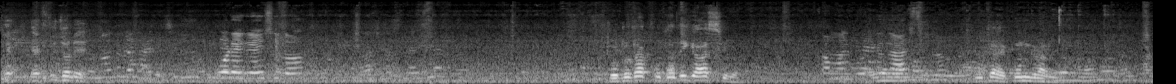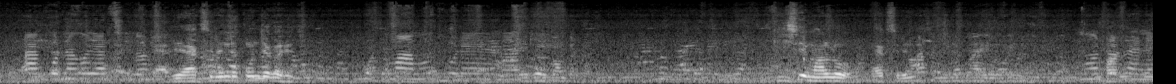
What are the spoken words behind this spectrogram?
এক- একটু জোরে পড়ে গিয়েছিল। টোটোটা কোথা থেকে আসছিল? কোথায়? কোন গ্রামে? যে অ্যাক্সিডেন্টটা কোন জায়গায় হয়েছে? কিসে মারলো অ্যাক্সিডেন্ট মোটর ভ্যানে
